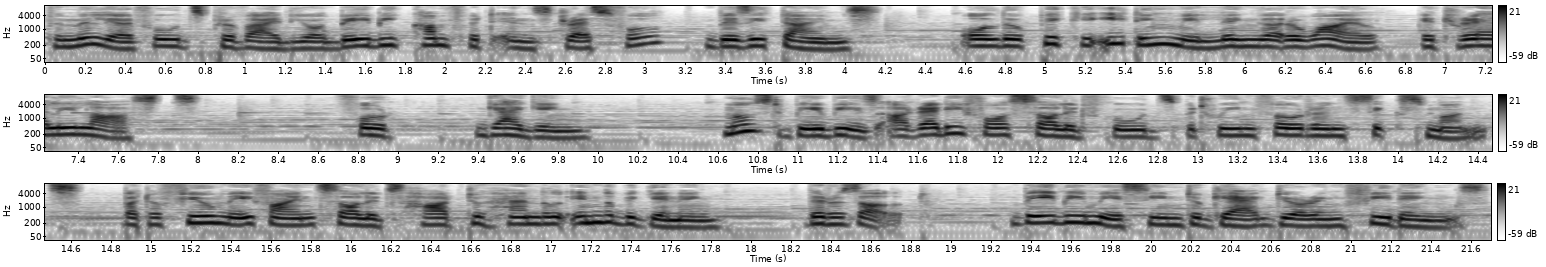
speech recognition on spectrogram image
Familiar foods provide your baby comfort in stressful, busy times. Although picky eating may linger a while, it rarely lasts. 4. Gagging. Most babies are ready for solid foods between 4 and 6 months, but a few may find solids hard to handle in the beginning. The result? Baby may seem to gag during feedings.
